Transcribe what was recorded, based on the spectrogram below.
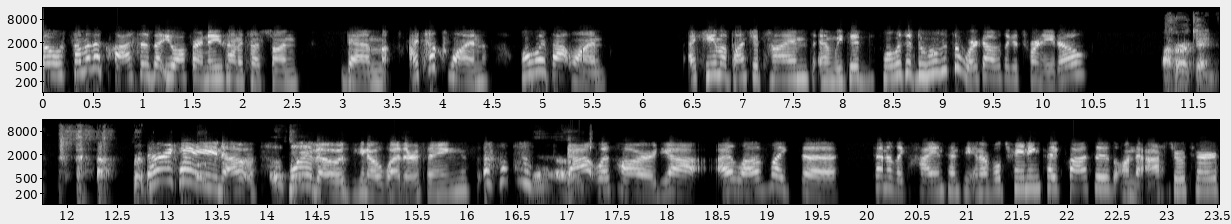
So some of the classes that you offer, I know you kind of touched on them. I took one. What was that one? I came a bunch of times and we did. What was it? What was the workout? It was like a tornado. A hurricane. hurricane. Oh, one of those, you know, weather things. yeah, that was hard. Yeah, I love like the kind of like high intensity interval training type classes on the AstroTurf.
